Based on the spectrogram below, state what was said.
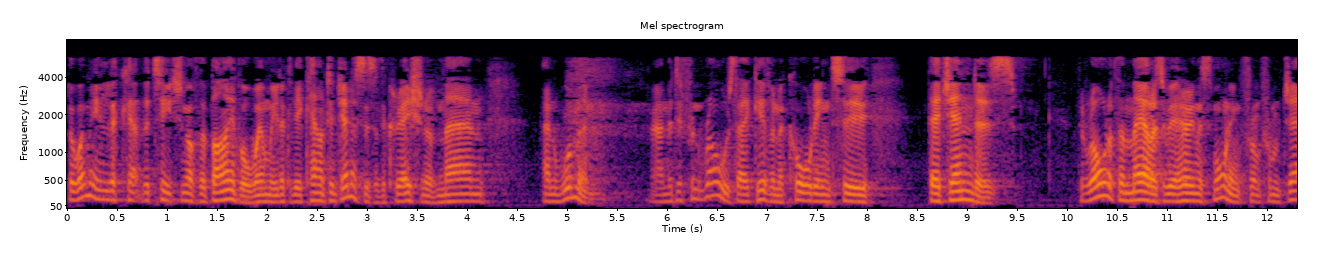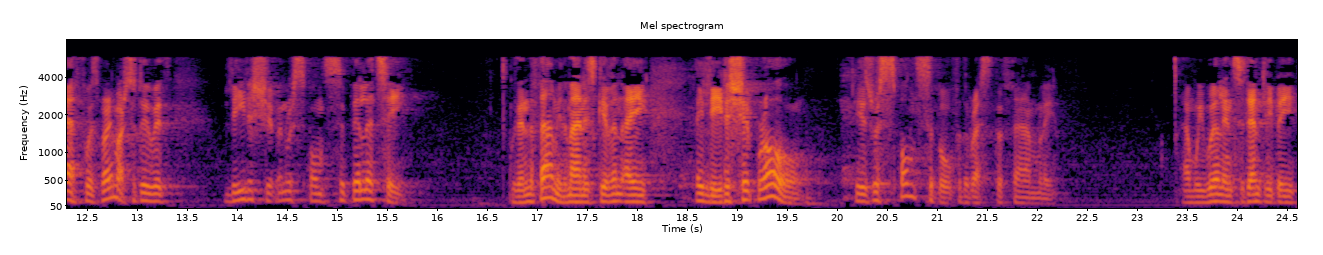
But when we look at the teaching of the Bible, when we look at the account in Genesis of the creation of man and woman, and the different roles they're given according to their genders, the role of the male, as we were hearing this morning from, from Jeff, was very much to do with leadership and responsibility. Within the family, the man is given a, a leadership role. He is responsible for the rest of the family. And we will, incidentally, be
